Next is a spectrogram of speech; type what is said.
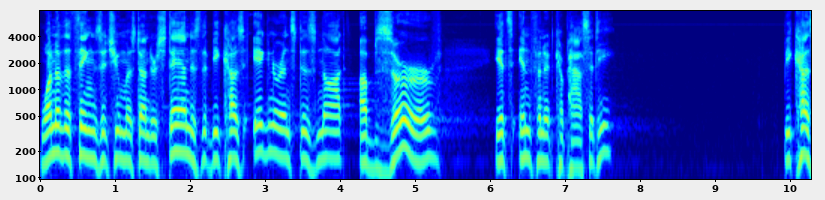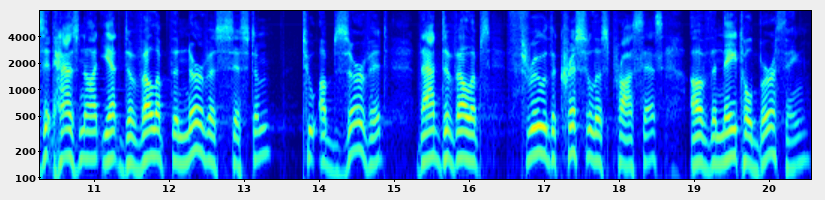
One of the things that you must understand is that because ignorance does not observe its infinite capacity, because it has not yet developed the nervous system to observe it, that develops through the chrysalis process of the natal birthing.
